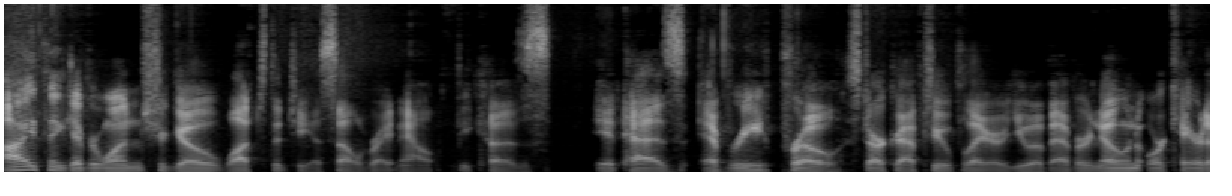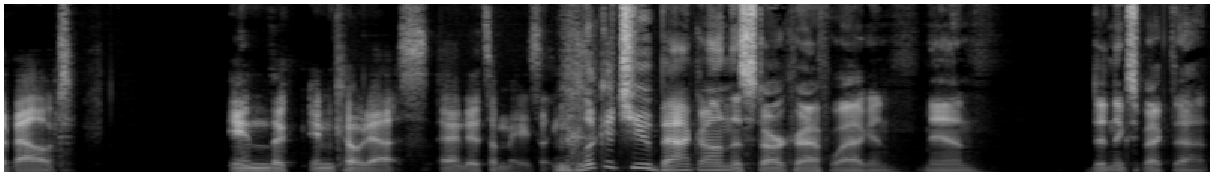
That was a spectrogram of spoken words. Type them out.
I think everyone should go watch the GSL right now because it has every pro StarCraft 2 player you have ever known or cared about in the in Code S, and it's amazing. Look at you back on the StarCraft wagon, man. Didn't expect that.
